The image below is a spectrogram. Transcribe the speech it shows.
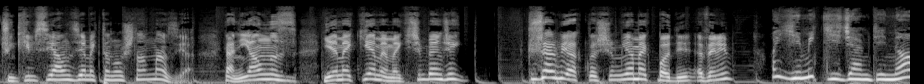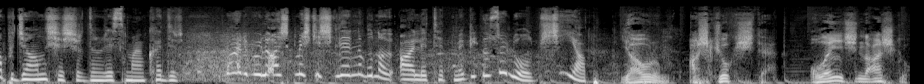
Çünkü kimse yalnız yemekten hoşlanmaz ya. Yani yalnız yemek yememek için bence güzel bir yaklaşım. Yemek body efendim. Ay yemek yiyeceğim diye ne yapacağını şaşırdın resmen Kadir. Bari böyle aşk meşk ilişkilerini buna alet etme. Bir özel ol bir şey yap. Yavrum aşk yok işte. Olayın içinde aşk yok.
